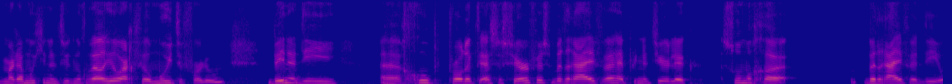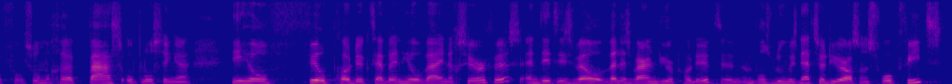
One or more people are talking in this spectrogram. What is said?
Maar daar moet je natuurlijk nog wel heel erg veel moeite voor doen. Binnen die groep Product as a Service bedrijven heb je natuurlijk sommige bedrijven die, of sommige paasoplossingen, die heel veel product hebben en heel weinig service. En dit is wel weliswaar een duur product. Een, een bosbloem is net zo duur als een swapfiets.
